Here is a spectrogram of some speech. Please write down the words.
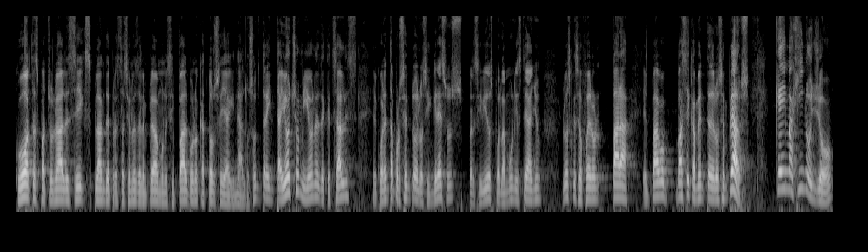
cuotas patronales, SIX, plan de prestaciones del empleado municipal, bono 14 y aguinaldo. Son 38 millones de quetzales, el 40% de los ingresos percibidos por la MUNI este año, los que se fueron para el pago básicamente de los empleados. ¿Qué imagino yo?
